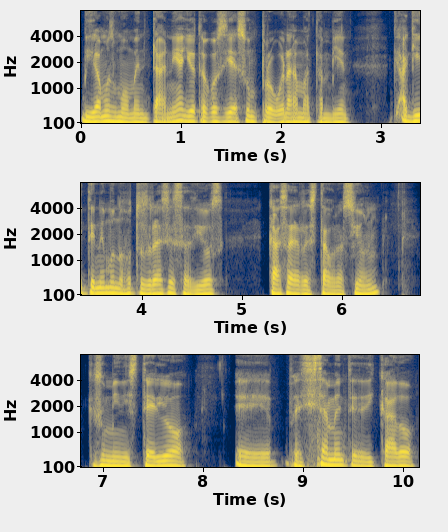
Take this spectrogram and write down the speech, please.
digamos, momentánea y otra cosa ya es un programa también. Aquí tenemos nosotros, gracias a Dios, Casa de Restauración, que es un ministerio eh, precisamente dedicado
